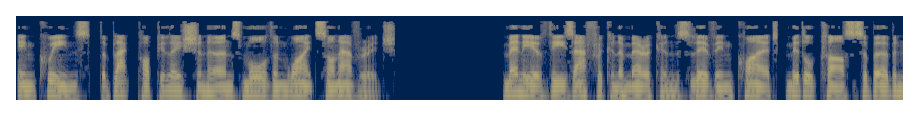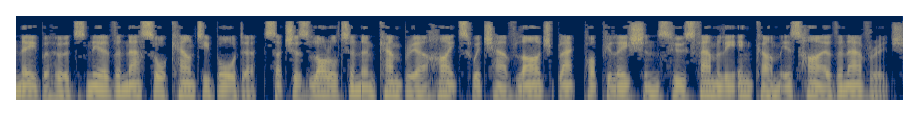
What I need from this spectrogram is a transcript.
In Queens, the black population earns more than whites on average. Many of these African Americans live in quiet, middle-class suburban neighborhoods near the Nassau County border, such as Laurelton and Cambria Heights which have large black populations whose family income is higher than average.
